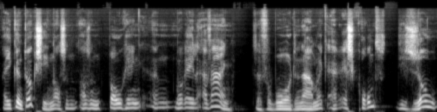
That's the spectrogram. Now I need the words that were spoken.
Maar je kunt ook zien als een, als een poging een morele ervaring te verwoorden. Namelijk, er is grond die zo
